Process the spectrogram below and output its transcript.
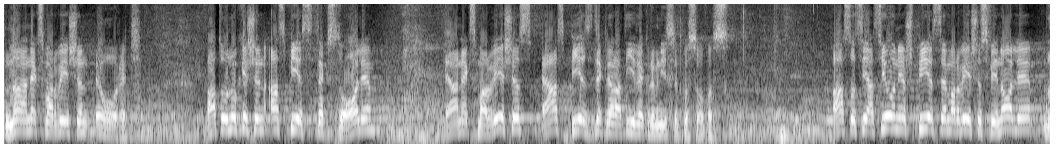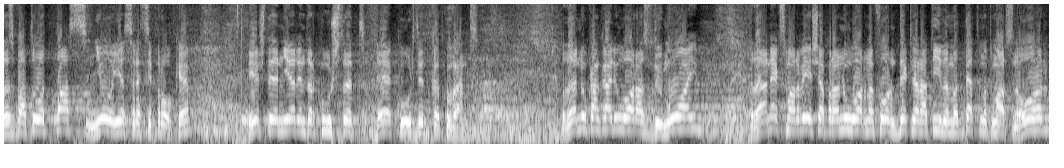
në aneks Marrëveshjen e Ohrit. Ato nuk ishin as pjesë tekstuale e aneks Marrëveshjes e as pjesë deklarative e Kryeministrit të Kosovës. Asociacioni është pjesë e Marrëveshjes Finale dhe zbatohet pas njohjes reciproke, ishte njëri ndër kushtet e Kurtit në këtë Kuvend. Dhe nuk kanë kaluar as dy muaj dhe aneks Marrëveshja e pranuar në formë deklarative më tetëmbëdhjetë mars në Ohër,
